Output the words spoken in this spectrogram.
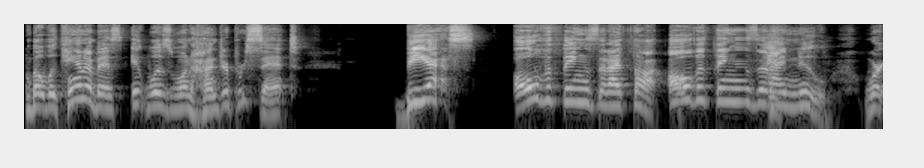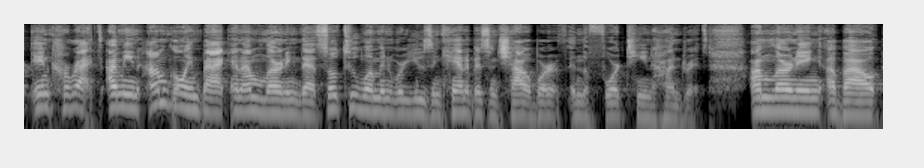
but with cannabis it was 100% bs all the things that i thought all the things that i knew were incorrect. I mean, I'm going back and I'm learning that so two women were using cannabis in childbirth in the 1400s. I'm learning about,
